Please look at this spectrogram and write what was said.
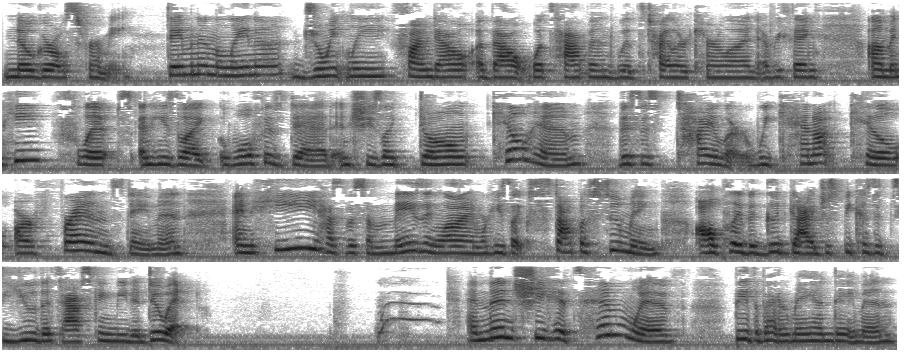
No girls for me. Damon and Elena jointly find out about what's happened with Tyler, Caroline, everything. Um, and he flips and he's like, Wolf is dead. And she's like, don't kill him. This is Tyler. We cannot kill our friends, Damon. And he has this amazing line where he's like, stop assuming I'll play the good guy just because it's you that's asking me to do it. And then she hits him with, be the better man, Damon.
